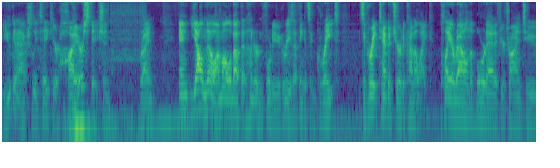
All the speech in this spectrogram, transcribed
you can actually take your hot air station, right? And y'all know I'm all about that 140 degrees. I think it's a great it's a great temperature to kind of like play around on the board at if you're trying to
